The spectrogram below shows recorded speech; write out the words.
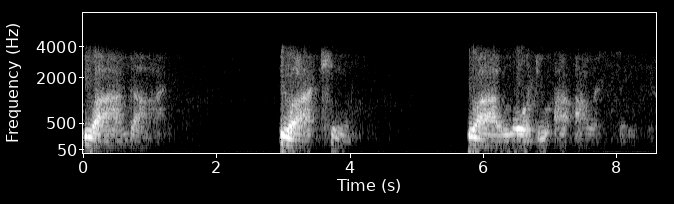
you. You are our God. You are our King. You are our Lord. You are our Savior.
